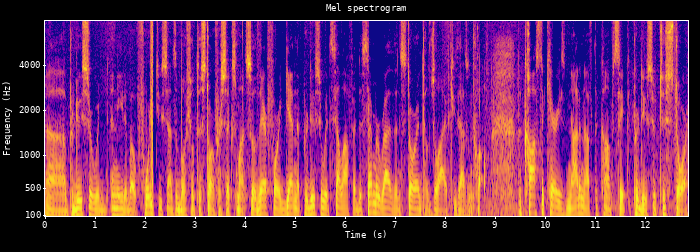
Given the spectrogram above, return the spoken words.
uh, producer would need about 42 cents a bushel to store for six months. So therefore, again, the producer would sell off in December rather than store until July of 2012. The cost of carry is not enough to compensate the producer to store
